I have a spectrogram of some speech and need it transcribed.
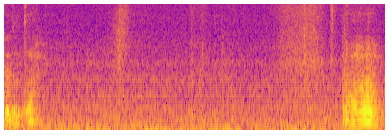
Katsotaan. Aa.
